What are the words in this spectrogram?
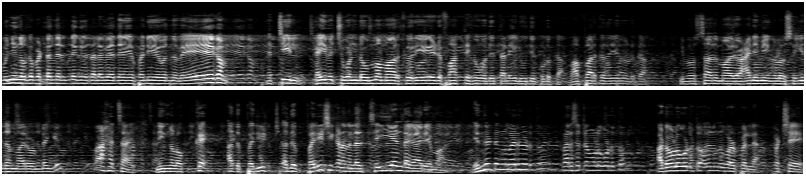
കുഞ്ഞുങ്ങൾക്ക് പെട്ടെന്ന് എന്തെങ്കിലും തലവേദനയോ പനിയോ വന്ന് വേഗം നെറ്റിയിൽ കൈവച്ചുകൊണ്ട് ഉമ്മമാർക്ക് ഒരു ഏഴ് ഫാത്തിഹ ഊതി തലയിൽ ഊതി കൊടുക്കാം. വാപ്പാർക്ക് അത് ചെയ്തു കൊടുക്കാം. ഇപ്പോൾ ഉസ്താദുമാരോ ആലിമീങ്ങളോ സയ്യിദന്മാരോ ഉണ്ടെങ്കിൽ റാഹച്ചായി നിങ്ങളൊക്കെ അത് പരീക്ഷ അത് പരീക്ഷിക്കണം എന്നല്ല അത് ചെയ്യേണ്ട കാര്യമാണ്. എന്നിട്ട് നിങ്ങൾ മരുന്ന് കൊടുത്തു? പാരസെറ്റമോൾ കൊടുത്തു? അഡോൾ കൊടുത്തു? അതിനൊന്നും കുഴപ്പമില്ല. പക്ഷേ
